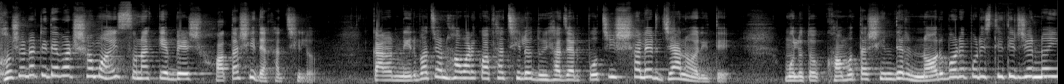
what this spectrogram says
ঘোষণাটি দেওয়ার সময় সোনাককে বেশ হতাশই দেখাচ্ছিল, কারণ নির্বাচন হওয়ার কথা ছিল দুই হাজার পঁচিশ সালের জানুয়ারিতে। মূলত ক্ষমতাসীনদের নরবরে পরিস্থিতির জন্যই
